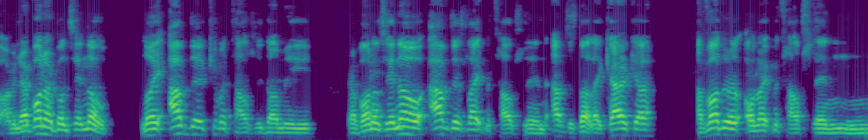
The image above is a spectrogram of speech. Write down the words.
But I mean Rabbanon say no. Loy Avda Kimatalfli Dami. Rabbanon say no, Avda is like Metalflin, Avda is not like Karka, Avada or like Metalflin.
